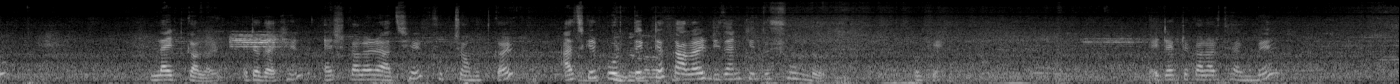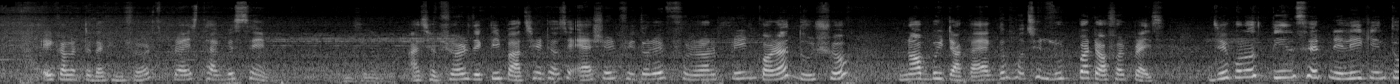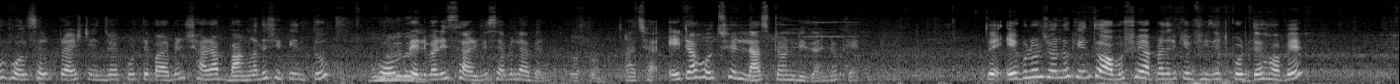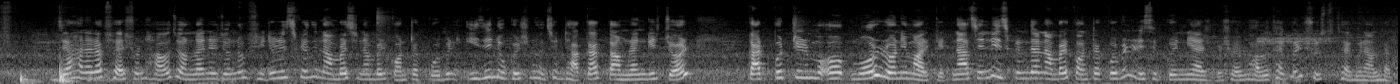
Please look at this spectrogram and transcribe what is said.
লাইট কালার, এটা দেখেন। অ্যাশ কালার আছে, খুব চমৎকার। আজকের প্রত্যেকটা কালার ডিজাইন কিন্তু সুন্দর। ওকে। এটা একটা কালার থাকবে। এই কালারটা দেখেন শর্টস প্রাইস থাকবে সেম আচ্ছা শর্টস দেখতেই পাচ্ছেন, এটা হচ্ছে অ্যাশের ভিতরে ফ্লোরাল প্রিন্ট করা দুশো নব্বই টাকা। একদম হচ্ছে লুটপাট অফার প্রাইস যে কোনো তিন সেট নিলেই কিন্তু হোলসেল প্রাইসটা এনজয় করতে পারবেন। সারা বাংলাদেশে কিন্তু হোম ডেলিভারি সার্ভিস অ্যাভেলেবেল আচ্ছা এটা হচ্ছে লাস্ট অন ডিজাইন ওকে তো এগুলোর জন্য কিন্তু অবশ্যই আপনাদেরকে ভিজিট করতে হবে। জাহানারা ফ্যাশন হাউস অনলাইনের জন্য ভিডিওর স্ক্রিনে নাম্বার আছে নাম্বারে কন্ট্যাক্ট করবেন। ইজি লোকেশন হচ্ছে ঢাকা কামরাঙ্গীর চর। কাঠপট্টির মোড় রনি মার্কেট। না চিনলে স্ক্রিন দেওয়ার নাম্বারে কন্ট্যাক্ট করবেন রিসিভ করে নিয়ে আসবে সবাই ভালো থাকবেন, সুস্থ থাকবেন, আল্লাহ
